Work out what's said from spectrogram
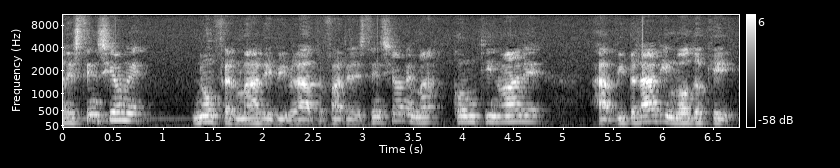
si, si fa l'estensione non fermare il vibrato fare l'estensione ma continuare a vibrare in modo che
